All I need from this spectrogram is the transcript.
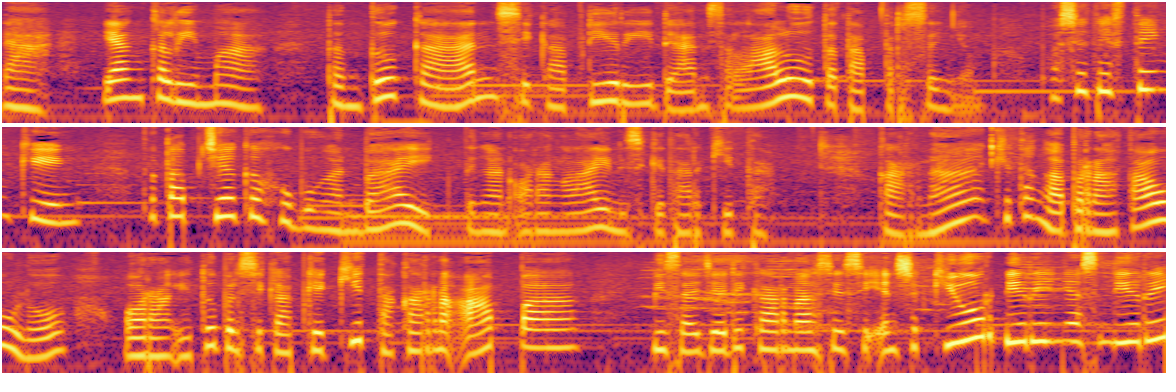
Nah, yang kelima, tentukan sikap diri dan selalu tetap tersenyum. Positive thinking, tetap jaga hubungan baik dengan orang lain di sekitar kita. Karena kita nggak pernah tahu loh orang itu bersikap ke kita karena apa. Bisa jadi karena sisi insecure dirinya sendiri,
